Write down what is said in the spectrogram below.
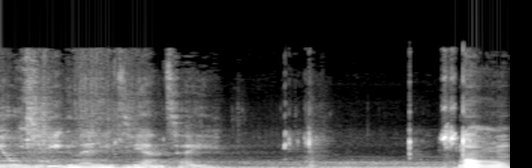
Nie udźwignę nic więcej. Znowu.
